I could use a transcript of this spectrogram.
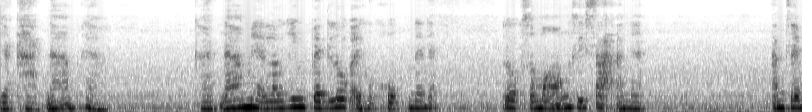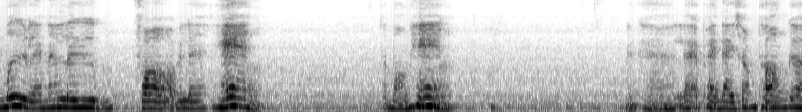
อย่าขาดน้ำค่ะ ขาดน้ำเนี่ย เรายิ่งเป็นโรคไอหกหกเนี่ยแหละโรคสมองศีรษะเนี่ยอันไซเมอร์เลยนะ ลืม ฟอไปเลย แห้ง สมองแห้ง นะคะ และภายในช่องท้องก็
